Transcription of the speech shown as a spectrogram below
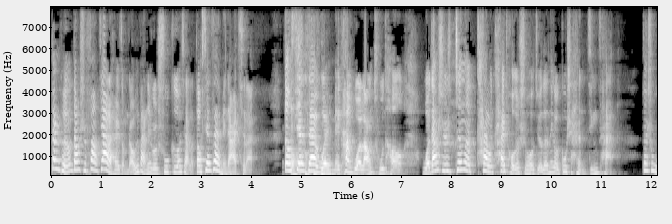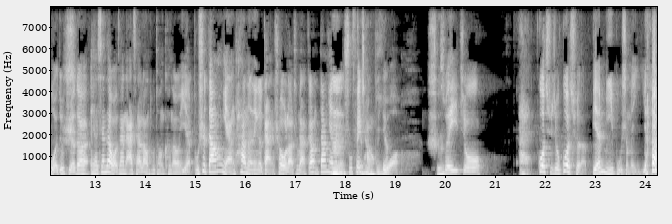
但是可能当时放假了还是怎么着，我就把那个书搁下了，到现在没拿起来。到现在我也没看过《狼图腾》。我当时真的看了开头的时候，觉得那个故事很精彩。但是我就觉得，哎呀，现在我再拿起来《狼图腾》，可能也不是当年看的那个感受了，是吧？刚当年那本书非常火，是，所以就，哎，过去就过去了，别弥补什么遗憾。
